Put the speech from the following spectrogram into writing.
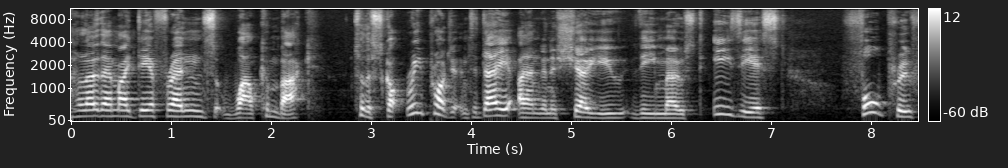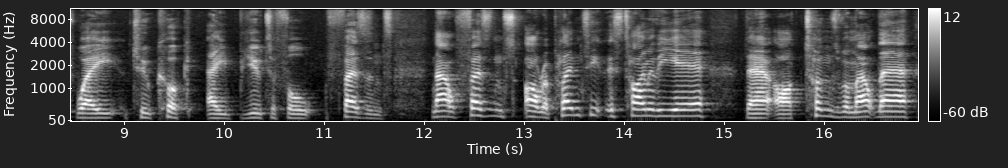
hello there my dear friends, welcome back to the Scott Rea Project and today I am going to show you the most easiest foolproof way to cook a beautiful pheasant. Now pheasants are aplenty at this time of the year, there are tons of them out there.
